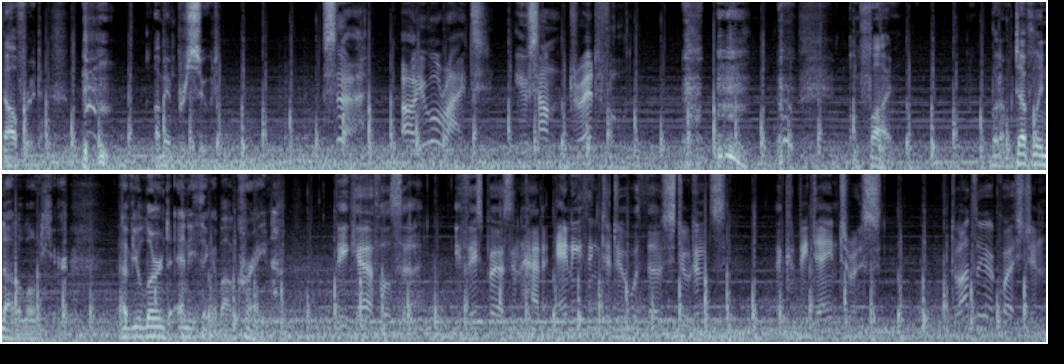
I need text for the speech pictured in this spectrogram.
Alfred, I'm in pursuit. Sir, are you alright? You sound dreadful. I'm fine. But I'm definitely not alone here. Have you learned anything about Crane? Be careful, sir. If this person had anything to do with those students, it could be dangerous. To answer your question,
